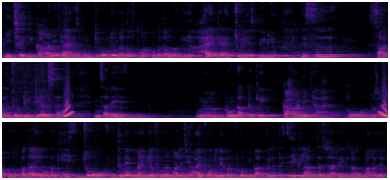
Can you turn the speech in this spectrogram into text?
पीछे की कहानी क्या है? इस वीडियो में मैं दोस्तों आपको बताऊँगा कि है क्या एक्चुअली इस वीडियो इस सारी जो डिटेल्स है, इन सारी प्रोडक्ट की कहानी क्या है? तो दोस्तों, आपको तो पता ही होगा कि जो इतने महँगे फ़ोन है, मान लीजिए आईफोन 11 प्रो की बात कर लेते तो एक लाख, दस हज़ार, एक लाख, बारह हज़ार,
